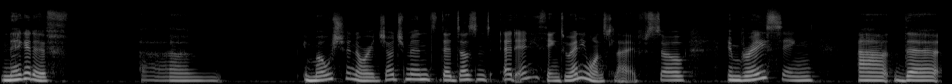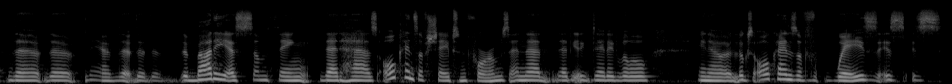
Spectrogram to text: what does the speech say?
negative um, emotion or a judgment that doesn't add anything to anyone's life. So embracing uh, the, the, the, yeah, the, the, the, body as something that has all kinds of shapes and forms and that, that, it, that it will, you know, it looks all kinds of ways is, is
